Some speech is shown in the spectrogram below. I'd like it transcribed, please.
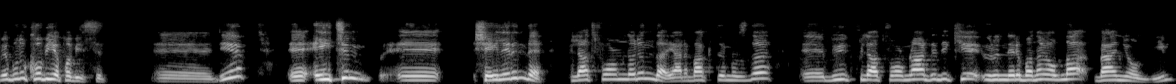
ve bunu KOBİ yapabilsin e, diye. E, eğitim e, şeylerin de platformların da yani baktığımızda e, büyük platformlar dedi ki ürünleri bana yolla ben yollayayım.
